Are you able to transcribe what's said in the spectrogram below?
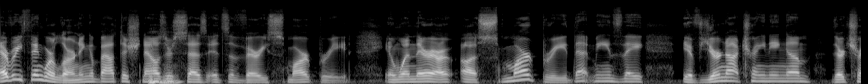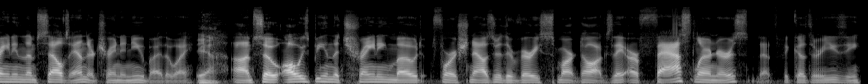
everything we're learning about the schnauzer says it's a very smart breed. And when they're a, a smart breed, that means they, if you're not training them, they're training themselves and they're training you, by the way. Yeah. Um, so always be in the training mode for a schnauzer. They're very smart dogs. They are fast learners. That's because they're easy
